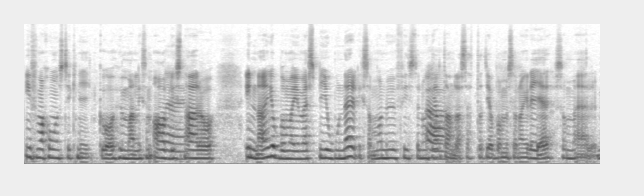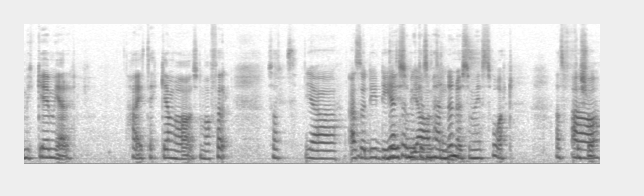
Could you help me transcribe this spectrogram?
informationsteknik och hur man liksom avlyssnar och innan jobbade man ju med spioner liksom och nu finns det nog Ja. helt andra sätt att jobba med sådana grejer som är mycket mer high tech än vad som var förr. Så att Ja, alltså det är det, det, är typ så mycket som har händer tänkt. nu som är svårt att förstå. Ja,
